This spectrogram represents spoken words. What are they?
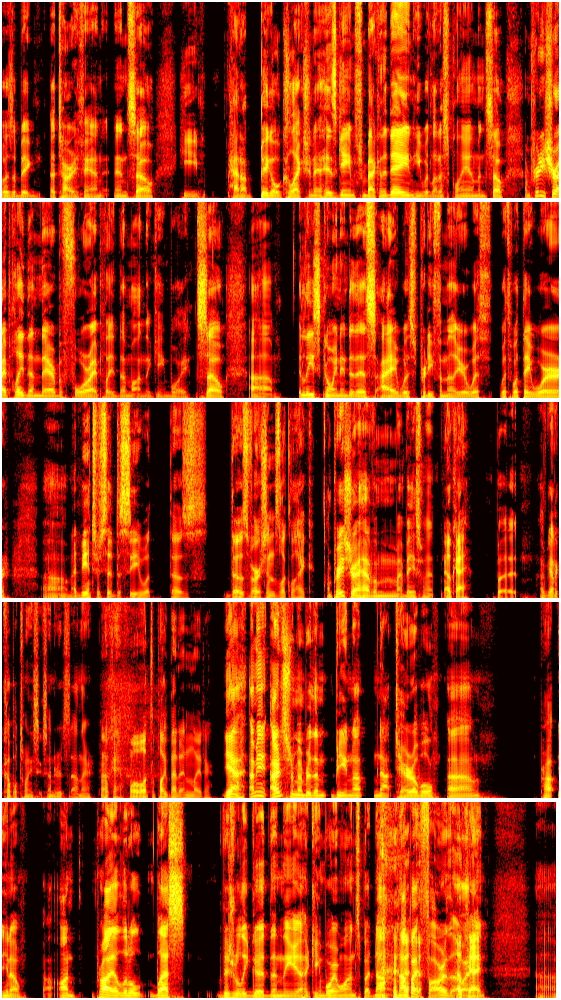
was a big Atari fan, and so he had a big old collection of his games from back in the day, and he would let us play them. And so I'm pretty sure I played them there before I played them on the Game Boy. So um, at least going into this, I was pretty familiar with with what they were. Um, I'd be interested to see what those those versions look like. I'm pretty sure I have them in my basement, Okay. but I've got a couple 2600s down there. Okay. Well, we'll have to plug that in later. Yeah, I mean, I just remember them being not not terrible. Um, pro- you know, on probably a little less visually good than the uh, Game Boy ones, but not not by far though. I Okay. mean, uh,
